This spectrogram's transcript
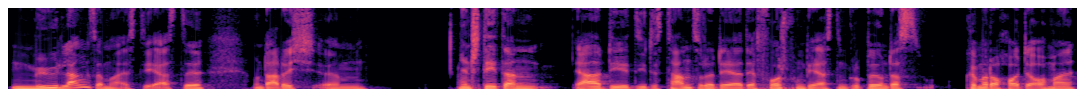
müh langsamer als die erste. Und dadurch ähm, entsteht dann ja die, die Distanz oder der, der Vorsprung der ersten Gruppe. Und das können wir doch heute auch mal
